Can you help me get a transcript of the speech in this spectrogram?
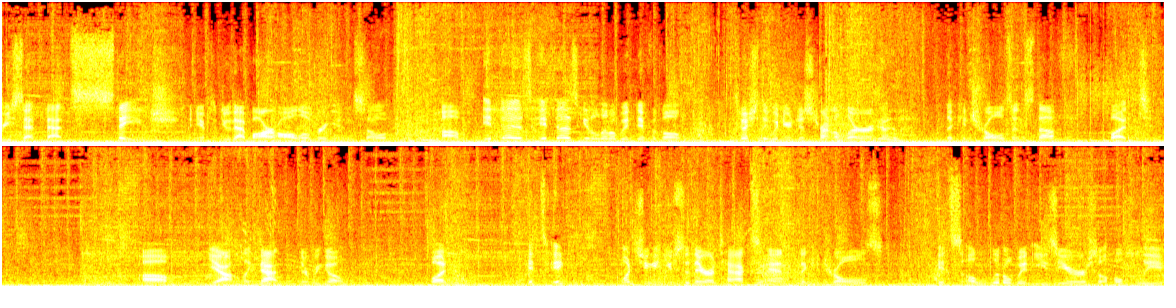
reset that stage, and you have to do that bar all over again. So um, it does it does get a little bit difficult, especially when you're just trying to learn the controls and stuff. But um, yeah, like that. There we go. But it's it once you get used to their attacks and the controls, it's a little bit easier. So hopefully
